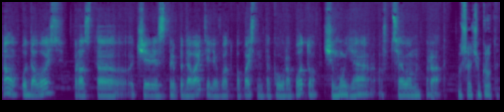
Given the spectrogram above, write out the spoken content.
ну, удалось просто через преподавателя вот попасть на такую работу, чему я в целом рад. Слушай, очень круто.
